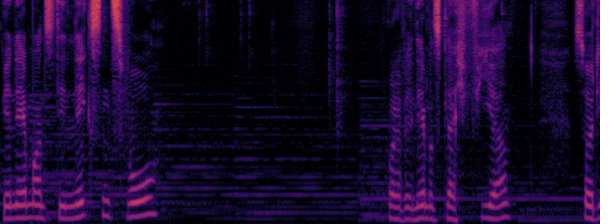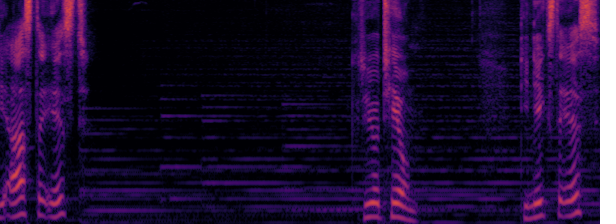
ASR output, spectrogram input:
Wir nehmen uns die nächsten zwei. Oder wir nehmen uns gleich vier. So, die erste ist Cryotheum. Die nächste ist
